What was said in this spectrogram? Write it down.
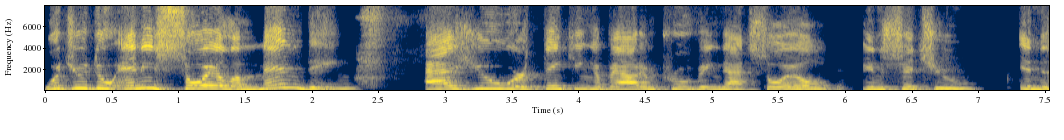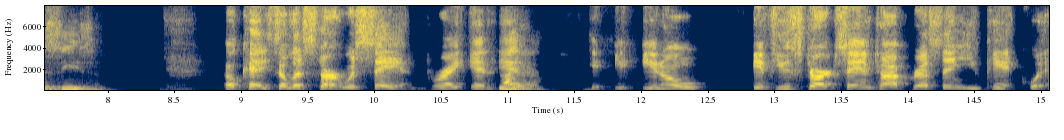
Would you do any soil amending as you were thinking about improving that soil in situ in the season. Okay, so let's start with sand, right? And, right. and you know, if you start sand top dressing, you can't quit.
